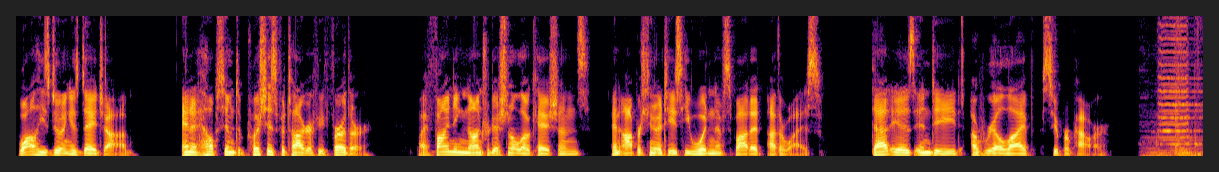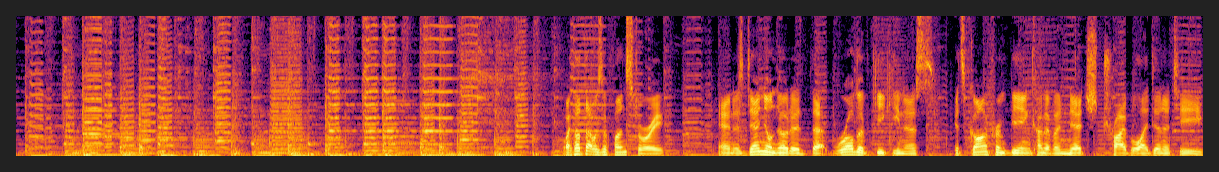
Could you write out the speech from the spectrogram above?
while he's doing his day job, and it helps him to push his photography further by finding non traditional locations and opportunities he wouldn't have spotted otherwise. That is indeed a real life superpower. Well, I thought that was a fun story. And as Daniel noted, that world of geekiness, it's gone from being kind of a niche tribal identity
